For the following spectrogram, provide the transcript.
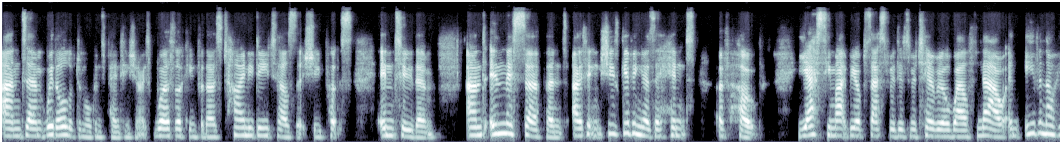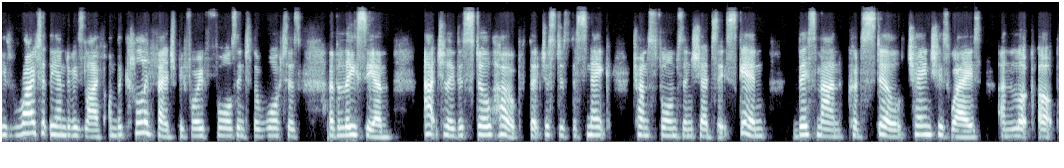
and um, with all of de morgan's paintings you know it's worth looking for those tiny tiny details that she puts into them. And in this serpent, I think she's giving us a hint of hope. Yes, he might be obsessed with his material wealth now, and even though he's right at the end of his life on the cliff edge before he falls into the waters of Elysium, actually, there's still hope that just as the snake transforms and sheds its skin, this man could still change his ways and look up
